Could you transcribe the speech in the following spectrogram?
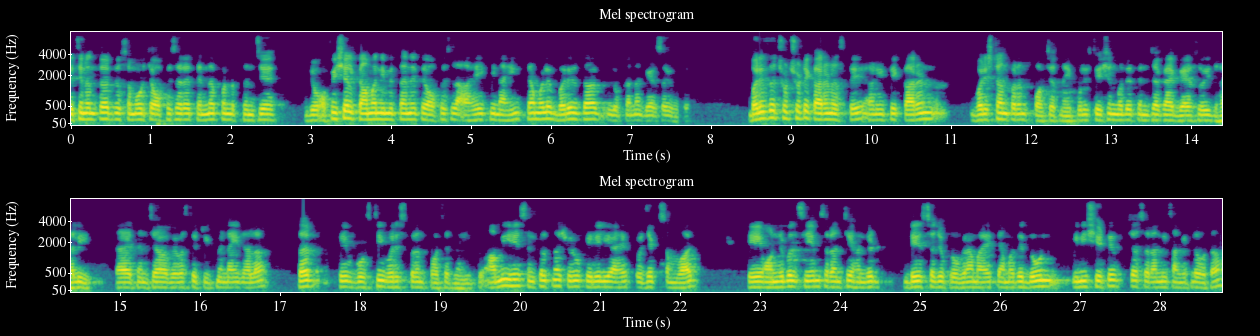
त्याच्यानंतर जो समोरचे ऑफिसर आहेत त्यांना पण त्यांचे जे ऑफिशियल कामानिमित्ताने ते ऑफिसला आहे की नाही त्यामुळे बरेचदा लोकांना गैरसोय होते. बरेचदा छोटे छोटे कारण असते आणि ते कारण वरिष्ठांपर्यंत पोहोचत नाही. पोलीस स्टेशनमध्ये त्यांच्या काय गैरसोयी झाली काय त्यांच्या व्यवस्थित ट्रीटमेंट नाही झाला तर ते गोष्टी वरिष्ठपर्यंत पोहोचत नाही. तर आम्ही हे संकल्पना सुरू केलेली आहे प्रोजेक्ट संवाद. हे ऑनरेबल सी एम सरांचे हंड्रेड डेजचा जो प्रोग्राम आहे त्यामध्ये दोन इनिशिएटिव्हच्या सरांनी सांगितलं होतं.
